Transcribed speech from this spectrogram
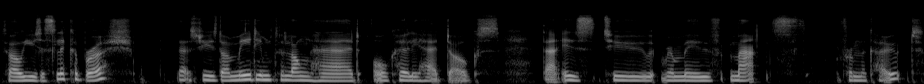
So I'll use a slicker brush that's used on medium to long haired or curly haired dogs. That is to remove mats from the coat.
